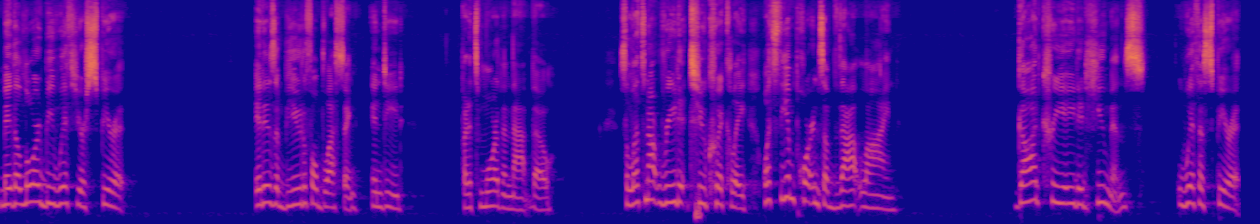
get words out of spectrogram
May the Lord be with your spirit. It is a beautiful blessing indeed, but it's more than that though. So let's not read it too quickly. What's the importance of that line? God created humans with a spirit.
